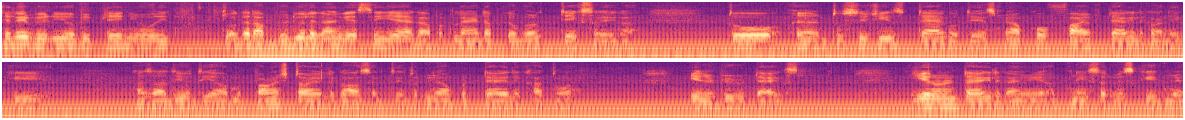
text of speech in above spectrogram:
चलिए वीडियो अभी प्ले नहीं हो रही। तो अगर आप वीडियो लगाएँगे, इससे ये है कि आपका क्लाइंट आपका वर्क देख सकेगा। तो दूसरी चीज़ टैग होते हैं। इसमें आपको फाइव टैग लगाने की आज़ादी होती है। आप पाँच टैग लगा सकते हैं। तभी मैं आपको टैग दिखाता हूँ। ये रिलेटेड टू टैग्स ये उन्होंने टैग लगाए हुए हैं अपनी सर्विस गिग में।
